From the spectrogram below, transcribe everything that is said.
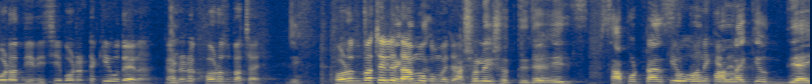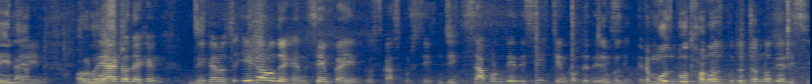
বর্ডার দিয়ে দিচ্ছি বর্ডারটা কেউ দেয় না কারণ এটা খরচ বাঁচায়। জি। খরচ বাঁচাইলে দামও কমে যায়। আসলেই সত্যি যে এই সাপোর্টটা ছোট পাল্লায় কেউ দেয়ই না অলমোস্ট আরেকটা দেখেন এখানে হচ্ছে এখানেও দেখেন সেম কাজ করছি। সাপোর্ট দিয়ে দিছি চেন কবজা দিয়ে দিছি। এটা মজবুত হবে। মজবুতের জন্য দিয়ে দিছি।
